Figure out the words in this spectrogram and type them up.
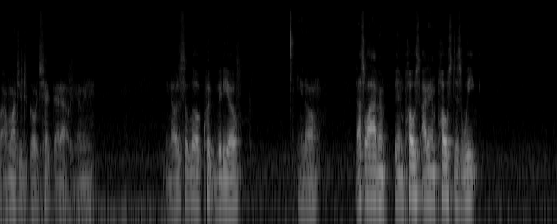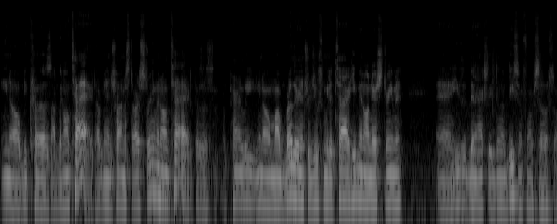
But I want you to go check that out. You know what I mean? You know, just a little quick video. You know, that's why I haven't been post. I didn't post this week. You know, because I've been on Tag. I've been trying to start streaming on Tag because apparently, you know, my brother introduced me to Tag. He been on there streaming, and he's been actually doing decent for himself. So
